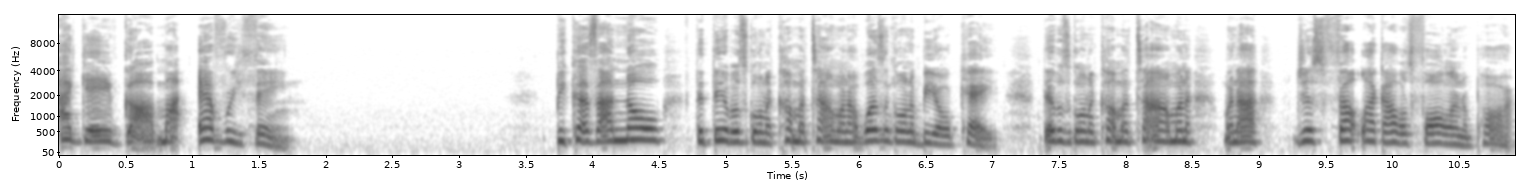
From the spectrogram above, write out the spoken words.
I gave God my everything. Because I know that there was going to come a time when I wasn't going to be okay. There was going to come a time when, when I just felt like I was falling apart.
